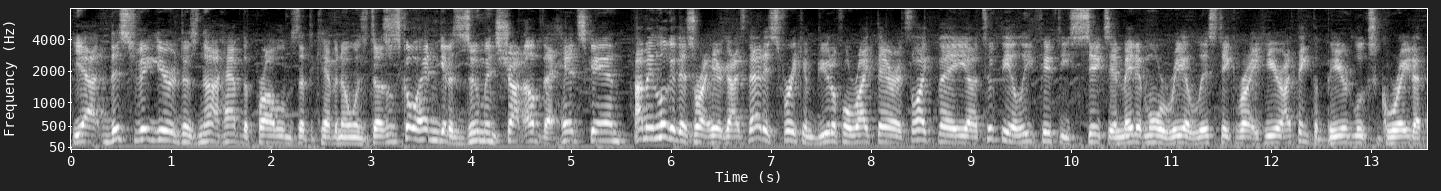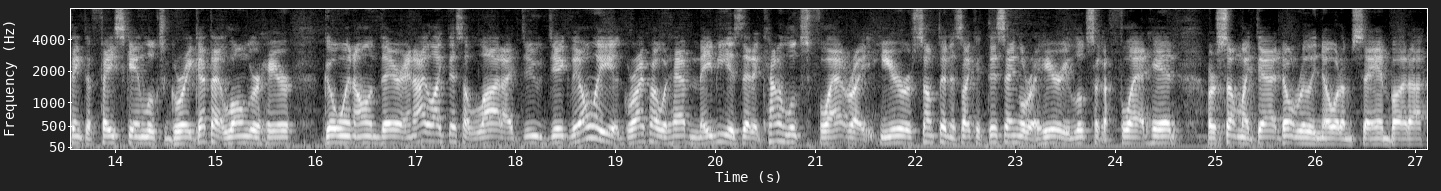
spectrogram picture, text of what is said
yeah, this figure does not have the problems that the Kevin Owens does. Let's go ahead and get a zoom-in shot of the head scan. I mean, look at this right here, guys. That is freaking beautiful right there. It's like they uh, took the Elite 56 and made it more realistic right here. I think the beard looks great. I think the face scan looks great. Got that longer hair going on there, and I like this a lot. I do dig. The only gripe I would have maybe is that it kind of looks flat right here or something. It's like at this angle right here, he looks like a flat head or something like that. Don't really know what I'm saying, but uh,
